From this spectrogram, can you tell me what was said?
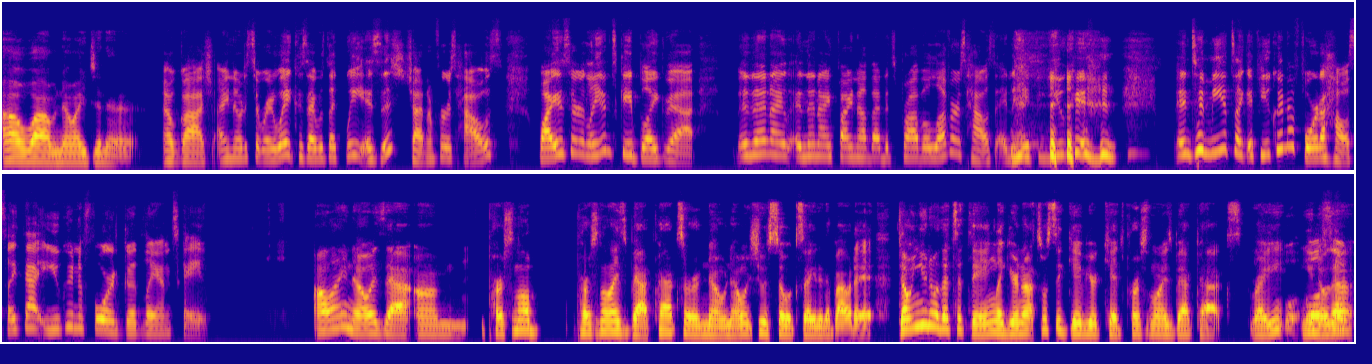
Oh wow, no, I didn't. Oh gosh, I noticed it right away because I was like, wait, is this Jennifer's house? Why is there landscape like that? And then I and then I find out that it's Bravo Lover's house. And if you can and to me it's like if you can afford a house like that, you can afford good landscape. All I know is that um personal personalized backpacks are a no-no and she was so excited about it. Don't you know that's a thing? Like you're not supposed to give your kids personalized backpacks, right? Well, you know so, that?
